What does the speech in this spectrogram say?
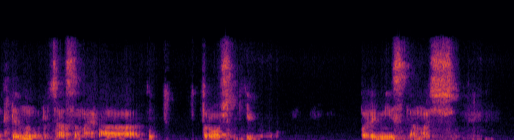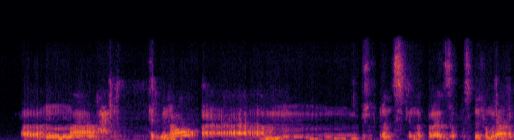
активними процесами. Тут трошки перемістимось е, на термінал. В принципі, наперед запустив емулятор.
